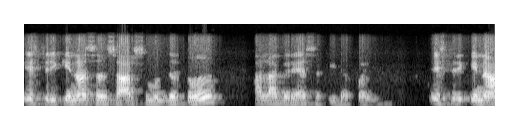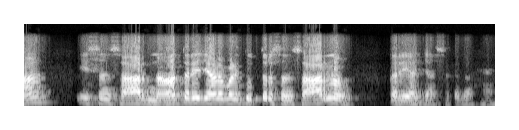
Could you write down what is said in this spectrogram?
ਇਸ ਤਰੀਕੇ ਨਾਲ ਸੰਸਾਰ ਸਮੁੰਦਰ ਤੋਂ ਅਲੱਗ ਰਹਿ ਸਕੀਦਾ ਭਾਈ। ਇਸ ਤਰੀਕੇ ਨਾਲ ਇਹ ਸੰਸਾਰ ਨਾ ਤਰੇ ਜਾਣ ਵਾਲੇ ਦੁੱਤਰ ਸੰਸਾਰ ਨੂੰ ਤਰਿਆ ਜਾ ਸਕਦਾ ਹੈ।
